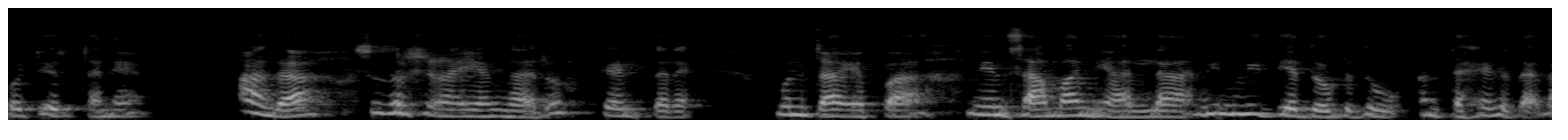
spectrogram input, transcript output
ಪಟ್ಟಿರ್ತಾನೆ. ಆಗ ಸುದರ್ಶನ ಅಯ್ಯಂಗಾರು ಕೇಳ್ತಾರೆ ಮುನಿತಾಯಪ್ಪ, ನೀನು ಸಾಮಾನ್ಯ ಅಲ್ಲ ನಿನ್ನ ವಿದ್ಯೆ ದೊಡ್ಡದು ಅಂತ ಹೇಳಿದಾಗ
